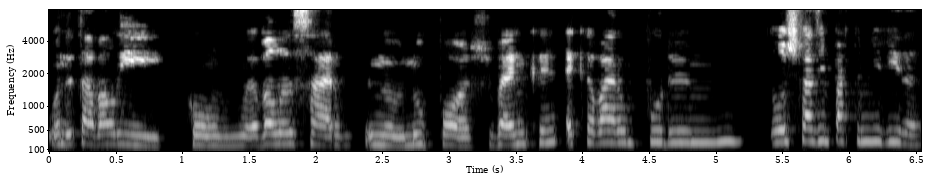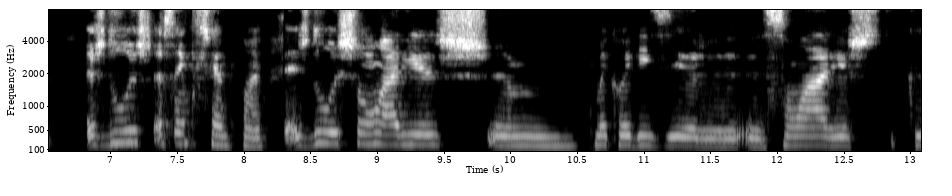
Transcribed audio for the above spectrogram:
onde eu estava ali com, a balançar no, no pós-banca acabaram por. Um, hoje fazem parte da minha vida as duas a 100%, não é? As duas são áreas, hum, como é que eu ia dizer, eh, são áreas que,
